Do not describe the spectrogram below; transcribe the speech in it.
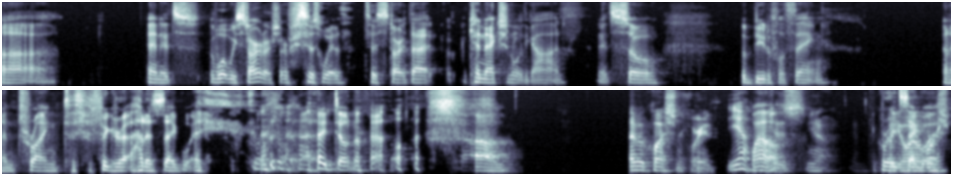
uh and it's what we start our services with to start that connection with God. It's so a beautiful thing. And I'm trying to figure out how to segue. I don't know how. Um, I have a question for you. Yeah. Wow. Because, you know, Great you segue. worship.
